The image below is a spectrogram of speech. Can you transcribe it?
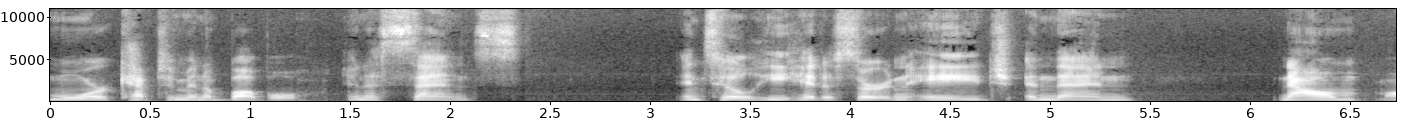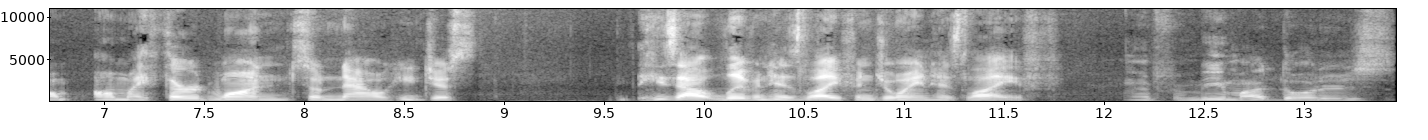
more kept him in a bubble in a sense until he hit a certain age and then now I'm, I'm on my third one so now he just he's out living his life enjoying his life And for me, my daughters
